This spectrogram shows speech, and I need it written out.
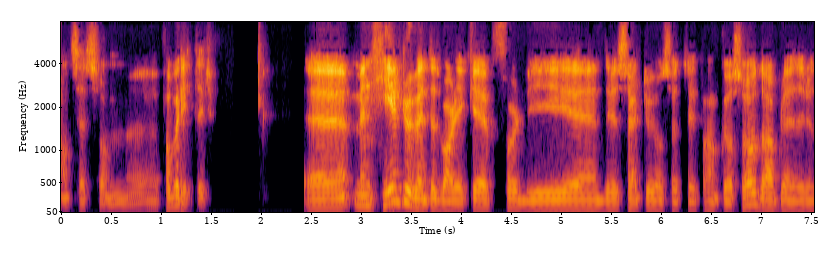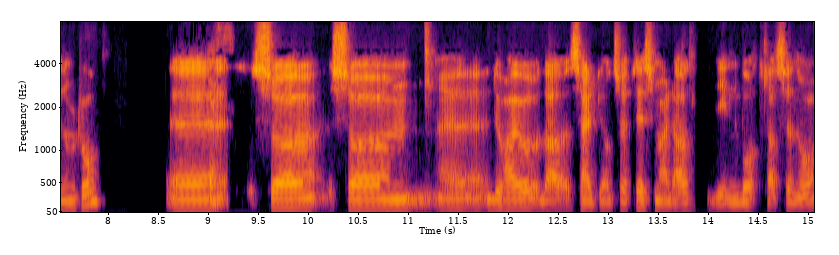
ansett som favoritter. Eh, Men helt uventet var det ikke, fordi eh, dere seilte jo 70 på Hanke også. Da ble dere nummer to. Eh, Yes. Så, så du har jo da seilt J70, som er da din båtklasse nå.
